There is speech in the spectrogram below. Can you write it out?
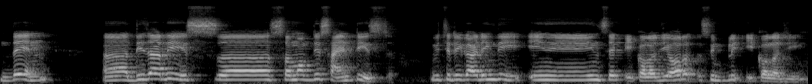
Then uh, these are these uh, some of the scientists which regarding the insect ecology or simply ecology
